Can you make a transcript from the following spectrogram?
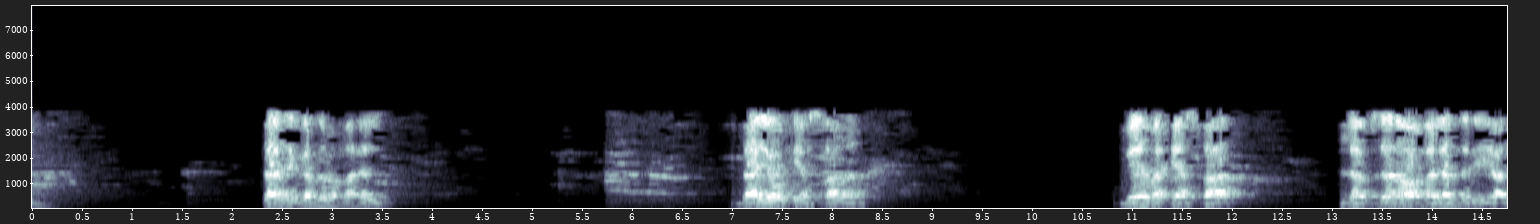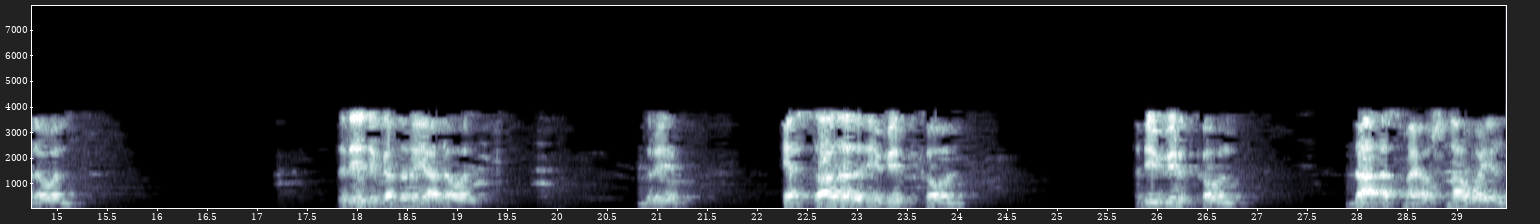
دا چې ګمرو منل دا یو احسان دویم احسان لفظا او عملا د یادول د دې ذکر نه یادول درې احساس د دې ورد کول د دې ورد کول دا اسماء الحسنا ویل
